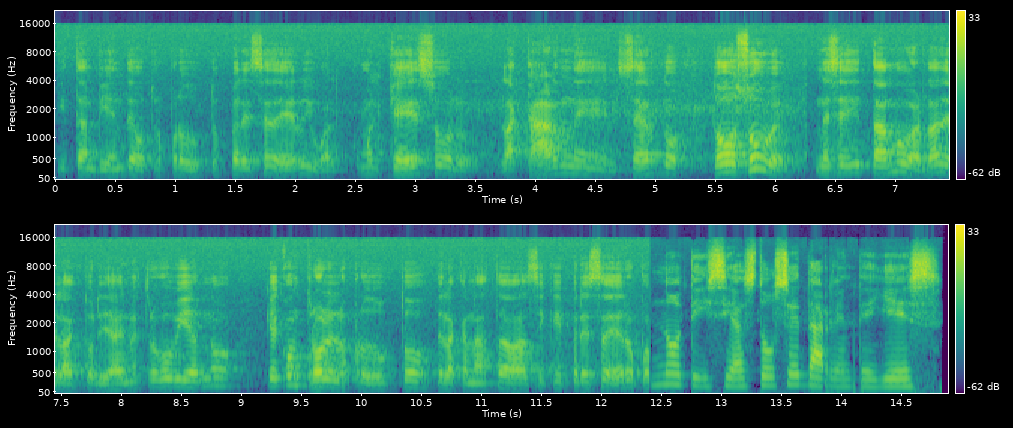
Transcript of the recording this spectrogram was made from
Y también de otros productos perecederos, igual como el queso, la carne, el cerdo, todo sube. Necesitamos, ¿verdad?, de la autoridad de nuestro gobierno que controle los productos de la canasta básica y perecedero. Noticias 12 Darlene Telles.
